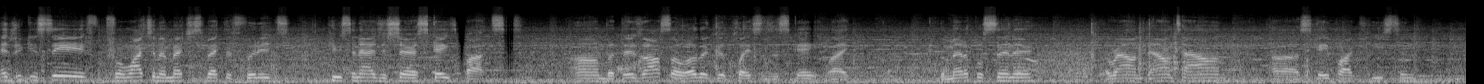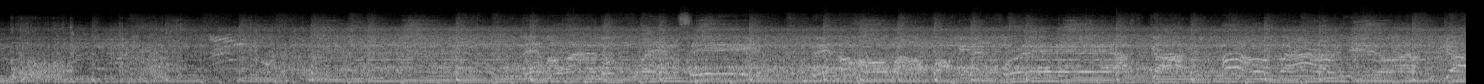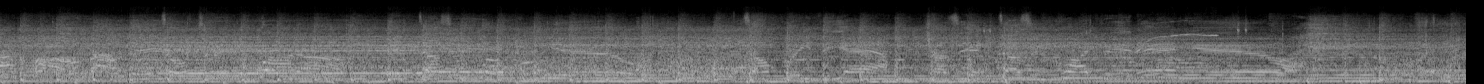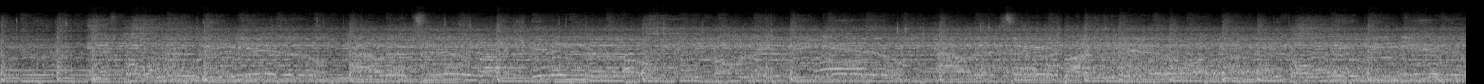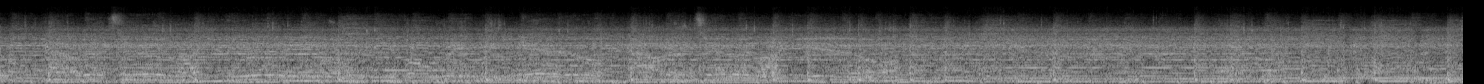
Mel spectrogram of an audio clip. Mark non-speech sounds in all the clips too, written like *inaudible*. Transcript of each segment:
as you can see from watching the Metrospective footage, Houston has its share skate spots. Um, but there's also other good places to skate, like the Medical Center around downtown, uh, Skate Park Houston.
